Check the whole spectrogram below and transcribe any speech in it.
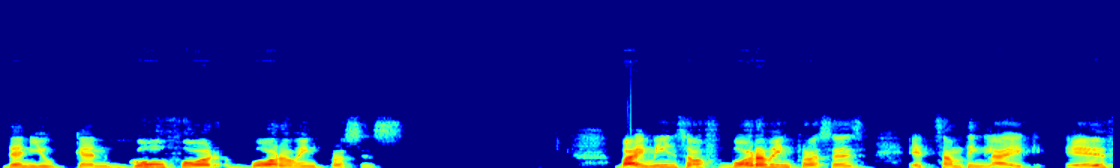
then you can go for borrowing process. By means of borrowing process it's something like if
